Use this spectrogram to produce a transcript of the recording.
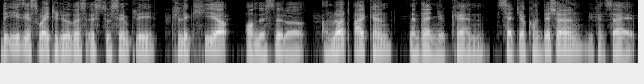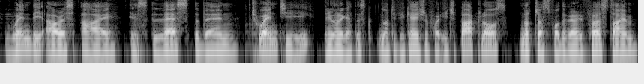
the easiest way to do this is to simply click here on this little alert icon and then you can set your condition. You can say when the RSI is less than 20 and you want to get this notification for each bar close, not just for the very first time,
